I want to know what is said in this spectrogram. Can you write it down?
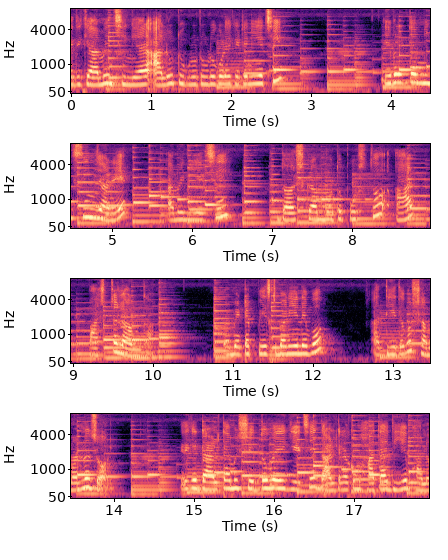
এদিকে আমি ঝিঙে আর আলু টুকরো টুকরো করে কেটে নিয়েছি। এবার একটা মিক্সিং জারে আমি নিয়েছি দশ গ্রাম মতো পোস্ত আর পাঁচটা লঙ্কা। আমি একটা পেস্ট বানিয়ে নেব আর দিয়ে দেবো সামান্য জল। এদিকে ডালটা আমি সেদ্ধ হয়ে গিয়েছে, ডালটা এরকম হাতা দিয়ে ভালো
